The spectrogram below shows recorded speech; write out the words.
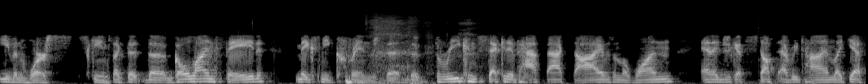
even worse schemes. Like the, the goal line fade makes me cringe. The, the three consecutive halfback dives and the one, and it just gets stuffed every time. Like, yes,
